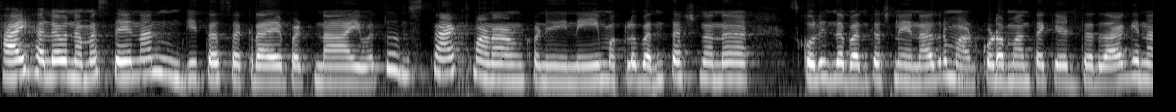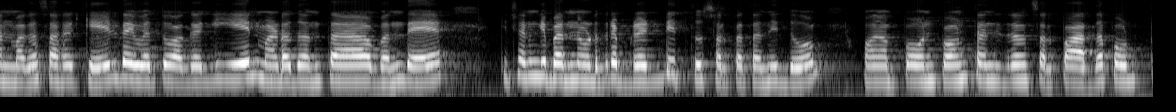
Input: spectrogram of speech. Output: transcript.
ಹಾಯ್ ಹಲೋ ನಮಸ್ತೆ. ನಾನು ಗೀತಾ ಸಕ್ರಾಯಪಟ್ಟಣ ಇವತ್ತು ಒಂದು ಸ್ನ್ಯಾಕ್ಸ್ ಮಾಡೋಣ ಅಂದ್ಕೊಂಡಿದ್ದೀನಿ ಮಕ್ಕಳು ಬಂದ ತಕ್ಷಣ ಸ್ಕೂಲಿಂದ ಬಂದ ತಕ್ಷಣ ಏನಾದರೂ ಮಾಡ್ಕೊಡಮ್ಮ ಅಂತ ಕೇಳ್ತಾರೆ ಹಾಗೆ ನನ್ನ ಮಗ ಸಹ ಕೇಳಿದೆ ಇವತ್ತು. ಹಾಗಾಗಿ ಏನು ಮಾಡೋದು ಅಂತ ಬಂದೆ. ಕಿಚನ್ಗೆ ಬಂದು ನೋಡಿದ್ರೆ ಬ್ರೆಡ್ ಇತ್ತು ಸ್ವಲ್ಪ ತಂದಿದ್ದು. ಒಂದು ಪೌಂಡ್ ತಂದಿದ್ರೆ ಒಂದು ಸ್ವಲ್ಪ ಅರ್ಧ ಪೌಂಡ್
